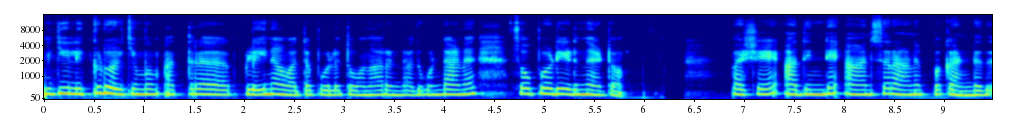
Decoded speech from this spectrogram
എനിക്ക് ലിക്വിഡ് ഒഴിക്കുമ്പം അത്ര ക്ലീൻ ആവാത്ത പോലെ തോന്നാറുണ്ട്. അതുകൊണ്ടാണ് സോപ്പ് പൊടി ഇടുന്നത് കേട്ടോ. പക്ഷേ അതിന്റെ ആൻസറാണ് ഇപ്പോൾ കണ്ടത്.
